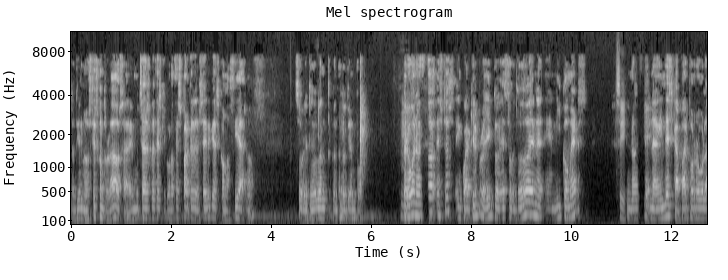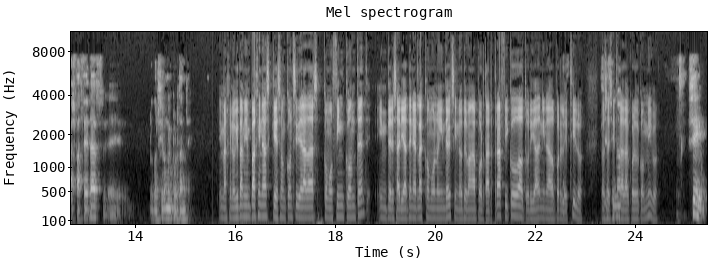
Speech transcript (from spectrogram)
no, tienes, no estés controlado. O sea, hay muchas veces que conoces partes del site que desconocías, ¿no? Sobre todo con, tanto tiempo. Hmm. Pero bueno, esto, esto es en cualquier proyecto, ¿eh? sobre todo en e-commerce. sí. No, en de escapar por robo las facetas eh, lo considero muy importante. Imagino que también páginas que son consideradas como thin content, interesaría tenerlas como no index y no te van a aportar tráfico, autoridad ni nada por el estilo. No sé si estás de acuerdo conmigo. Sí,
